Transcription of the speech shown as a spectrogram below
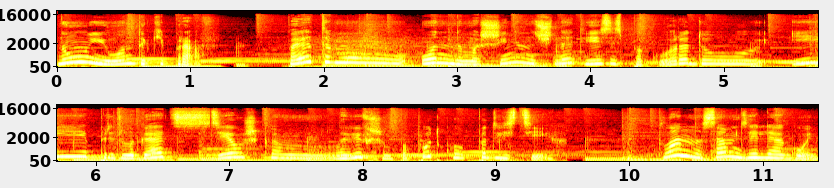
Ну и он таки прав. Поэтому он на машине начинает ездить по городу и предлагать девушкам, ловившим попутку, подвести их. План на самом деле огонь.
